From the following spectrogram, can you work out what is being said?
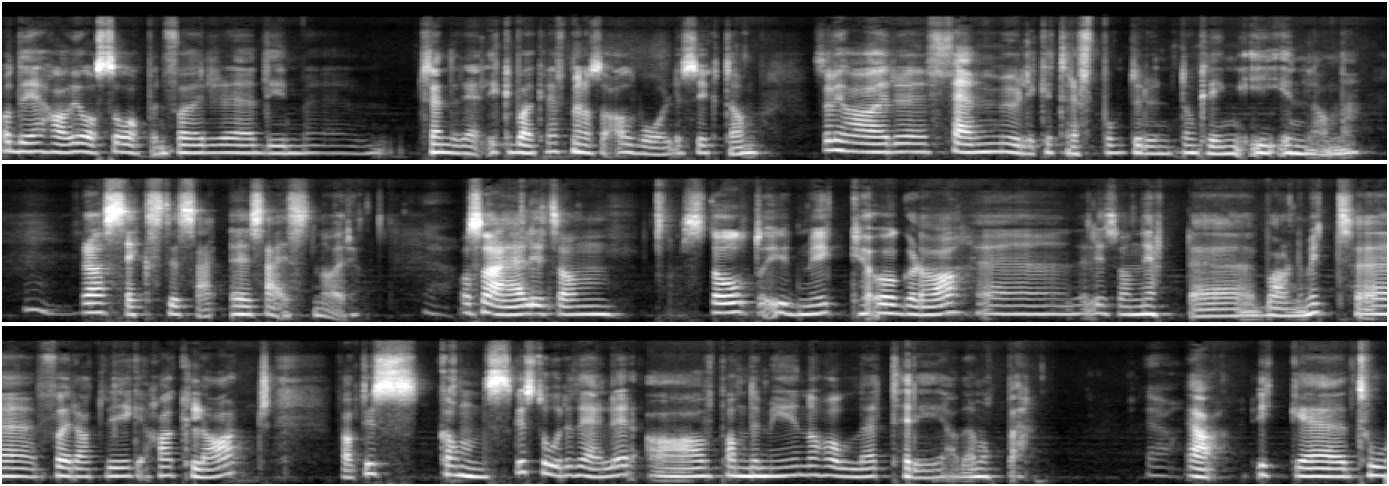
Og det har vi også åpent for eh, de med generell, ikke bare kreft, men også alvorlig sykdom. Så vi har eh, fem ulike treffpunkt rundt omkring i Innlandet. Fra 6 til 16 år. Og så er jeg litt sånn stolt og ydmyk og glad. Eh, det litt sånn hjertebarnet mitt. Eh, for at vi har klart faktisk ganske store deler av pandemien å holde tre av dem oppe. Ja. ja ikke to,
